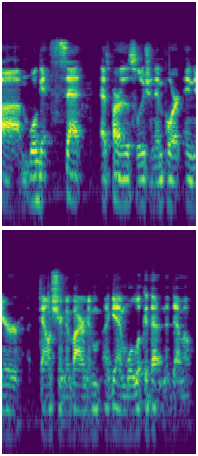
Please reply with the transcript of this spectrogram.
um, will get set as part of the solution import in your downstream environment. Again, we'll look at that in the demo.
